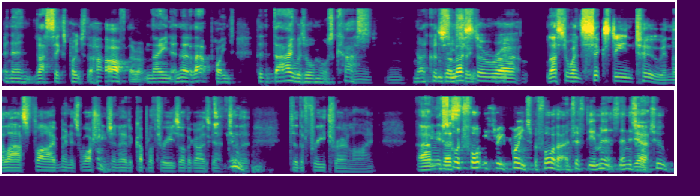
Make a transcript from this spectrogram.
and then last six points of the half, they're up nine, and at that point, the die was almost cast. Mm. Mm. I couldn't. So Leicester, so... Uh, Leicester went 16-2 in the last five minutes. Washington had a couple of threes, other guys getting to the to the free throw line. Um, I mean, they scored 43 points before that in 15 minutes, and then they yeah. scored two.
